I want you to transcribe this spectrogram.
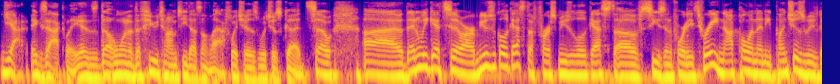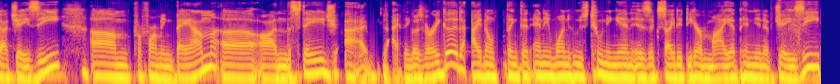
Yeah, exactly. It's the, one of the few times he doesn't laugh, which is which is good. So uh, then we get to our musical guest, the first musical guest of season forty three. Not pulling any punches. We've got Jay Z um, performing "Bam" uh, on the stage. I I think it was very good. I don't think that anyone who's tuning in is excited to hear my opinion of Jay Z.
